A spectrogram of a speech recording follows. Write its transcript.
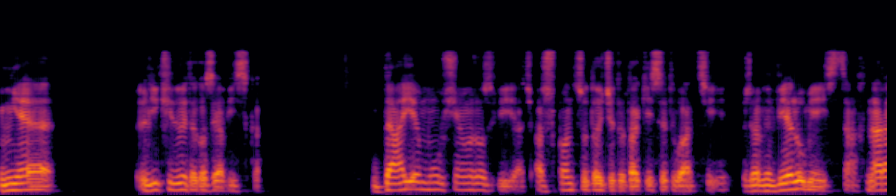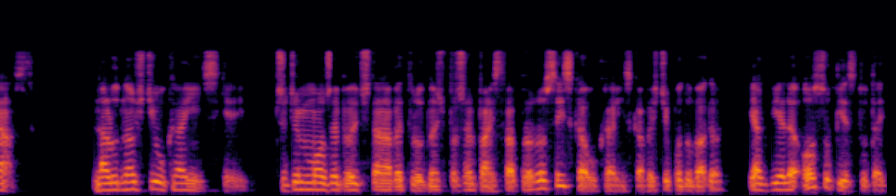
nie likwiduje tego zjawiska. Daje mu się rozwijać, aż w końcu dojdzie do takiej sytuacji, że w wielu miejscach na raz, na ludności ukraińskiej, przy czym może być to nawet ludność, proszę Państwa, prorosyjska ukraińska. Weźcie pod uwagę, jak wiele osób jest tutaj,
